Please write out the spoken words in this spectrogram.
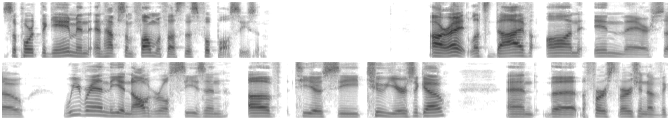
support the game and, and have some fun with us this football season. All right, let's dive on in there. So, we ran the inaugural season of TOC two years ago, and the, the first version of the,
